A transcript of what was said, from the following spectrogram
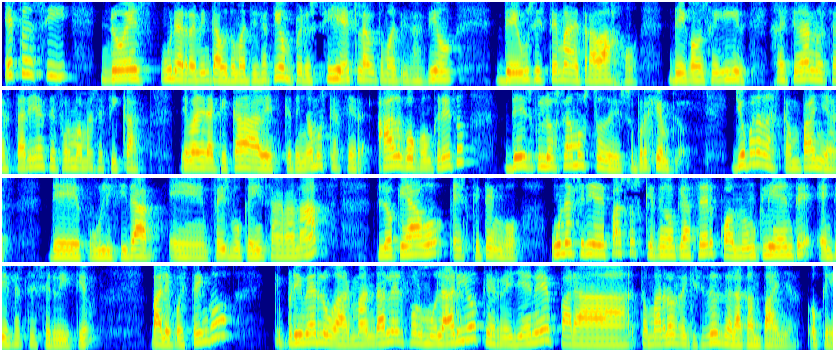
Esto en sí no es una herramienta de automatización, pero sí es la automatización de un sistema de trabajo, de conseguir gestionar nuestras tareas de forma más eficaz, de manera que cada vez que tengamos que hacer algo concreto, desglosamos todo eso. Por ejemplo, yo para las campañas de publicidad en Facebook e Instagram Ads, lo que hago es que tengo una serie de pasos que tengo que hacer cuando un cliente empieza este servicio. Vale, pues tengo que, en primer lugar, mandarle el formulario que rellene para tomar los requisitos de la campaña. ¿Ok?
